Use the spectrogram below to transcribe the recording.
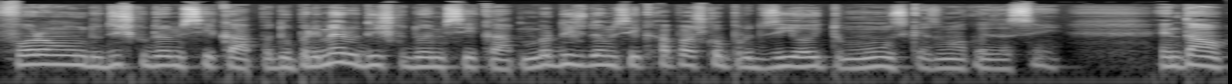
foram do disco do MCK, do primeiro disco do MCK. O primeiro disco do MCK acho que eu produzi oito músicas, uma coisa assim. Então,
